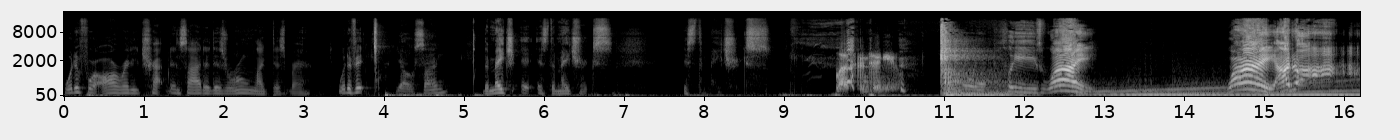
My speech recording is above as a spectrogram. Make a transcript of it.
What if we're already trapped inside of this room like this, bruh? What if it, yo, son, the matrix? It's the Matrix. It's the Matrix. let's continue. Oh, please. Why? Why? I don't. I,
